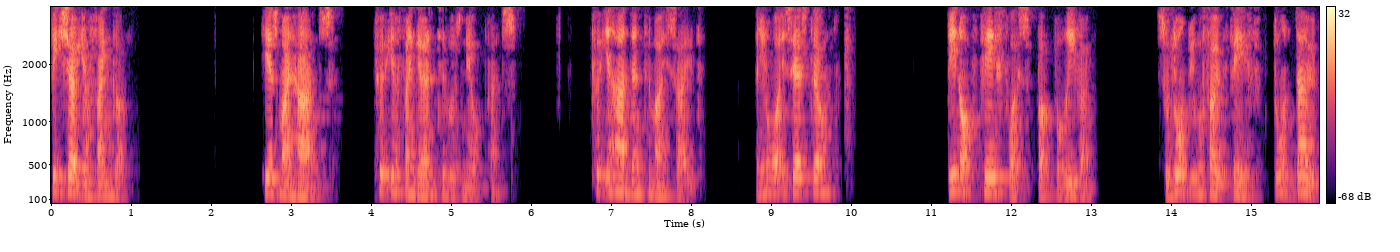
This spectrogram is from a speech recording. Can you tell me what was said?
Reach out your finger. Here's my hands. Put your finger into those nail prints. Put your hand into my side. And you know what he says to him? Be not faithless, but believing. So don't be without faith. Don't doubt,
